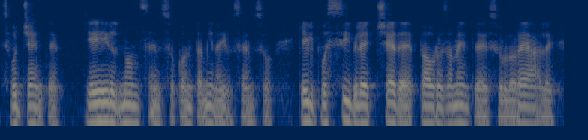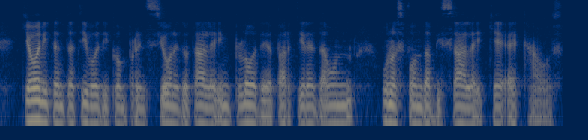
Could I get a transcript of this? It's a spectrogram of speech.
sfuggente, che il non senso contamina il senso, che il possibile eccede paurosamente sul reale, che ogni tentativo di comprensione totale implode a partire da un, uno sfondo abissale che è caos,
